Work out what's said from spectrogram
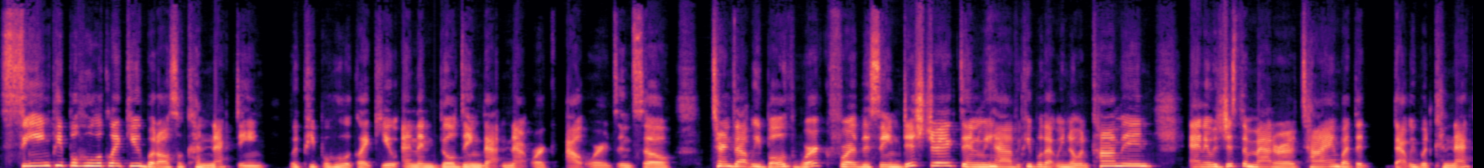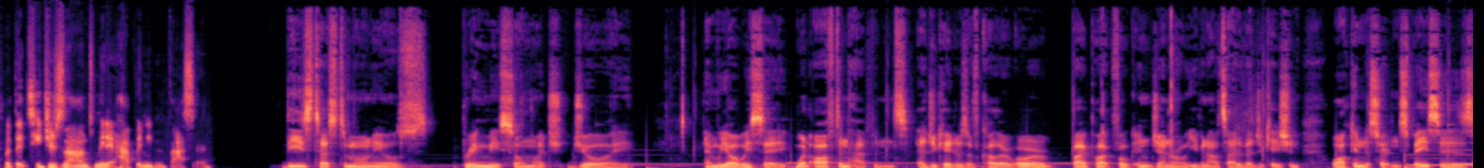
seeing people who look like you, but also connecting with people who look like you and then building that network outwards. And so turns out we both work for the same district and we have people that we know in common. And it was just a matter of time, but the, that we would connect, but the Teachers Lounge made it happen even faster. These testimonials bring me so much joy and we always say what often happens educators of color or BIPOC folk in general, even outside of education, walk into certain spaces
